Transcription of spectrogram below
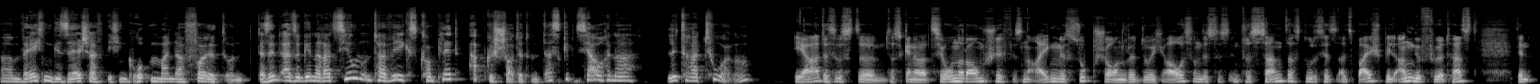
ähm, welchen gesellschaftlichen Gruppen man da folgt. Und da sind also Generationen unterwegs, komplett abgeschottet. Und das gibt's ja auch in der Literatur. Ne? Ja, das ist äh, das Generationenraumschiff ist ein eigenes Subgenre durchaus und es ist interessant, dass du das jetzt als Beispiel angeführt hast, denn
